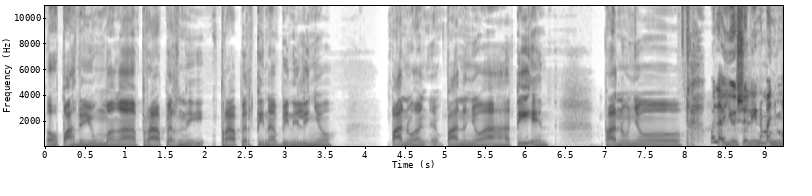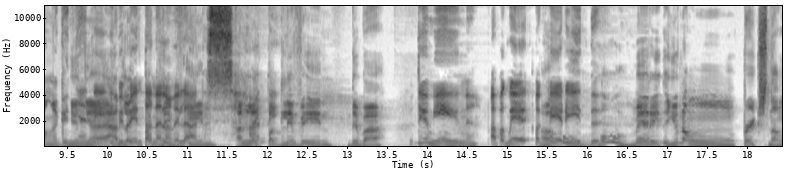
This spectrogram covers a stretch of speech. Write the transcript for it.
oh, paano yung mga property, property na binili nyo? Paano, paano nyo hahatiin? Paano nyo Wala, usually naman yung mga ganyan Yun nga, eh. Ibibenta na lang nila. tas Unlike hati. pag live-in, di ba? What do you mean? Ah, pag, ma- pag Oh, married. Oh, married. Yun ang perks ng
